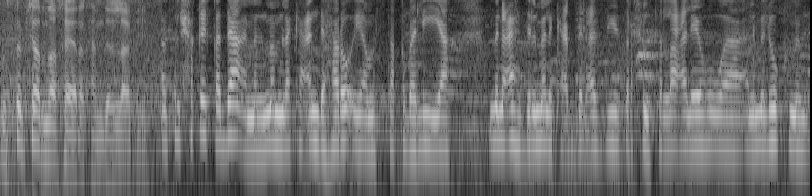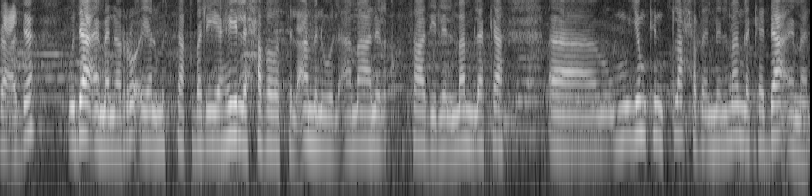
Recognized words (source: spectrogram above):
واستبشرنا خير الحمد لله فيه في الحقيقة دائما المملكة عندها رؤية مستقبلية من عهد الملك عبد العزيز رحمة الله عليه والملوك من بعده ودائما الرؤية المستقبلية هي اللي حفظت الأمن والأمان الاقتصادي للمملكة. ويمكن تلاحظ أن المملكة دائما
